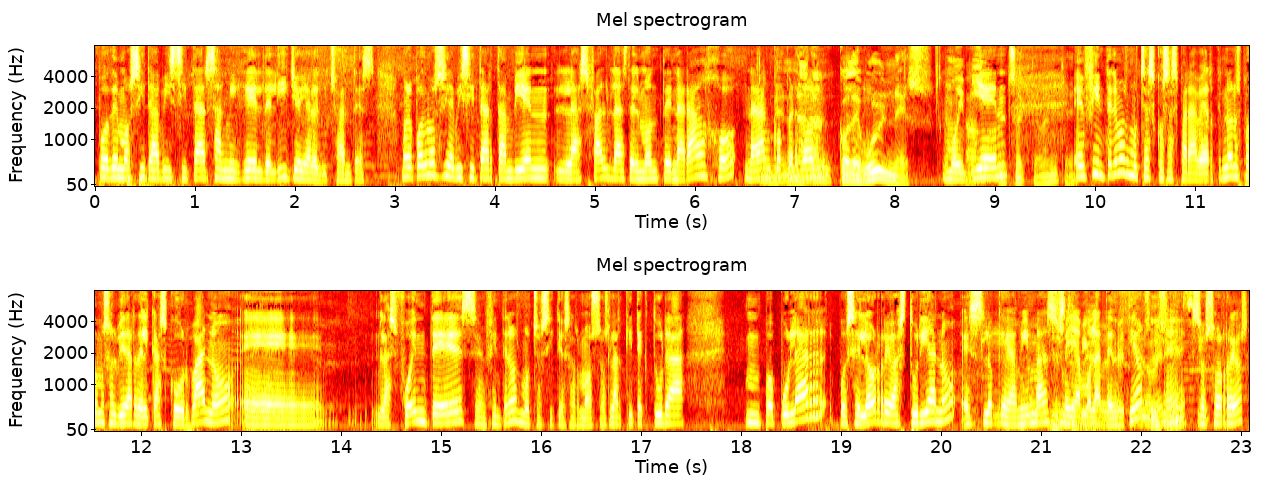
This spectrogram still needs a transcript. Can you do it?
Podemos ir a visitar San Miguel del Lillo, ya lo he dicho antes. Bueno, podemos ir a visitar también las faldas del Monte Naranjo, Naranco, también perdón. Naranco de Bulnes. Muy bien. Exactamente. En fin, tenemos muchas cosas para ver. No nos podemos olvidar del casco urbano, eh, las fuentes, en fin, tenemos muchos sitios hermosos. La arquitectura popular, pues el hórreo asturiano es lo que a mí más me Este llamó la atención. ¿eh? sí. Esos hórreos.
